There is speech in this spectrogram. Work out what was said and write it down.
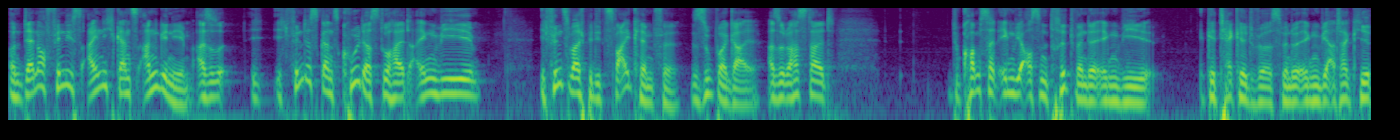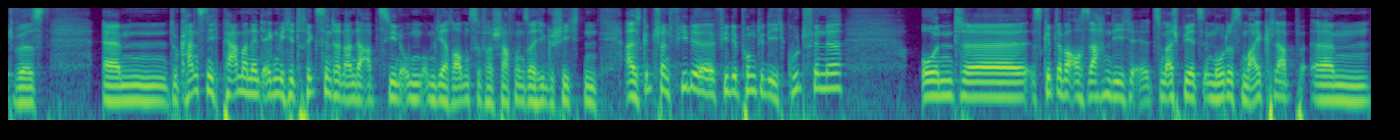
und dennoch finde ich es eigentlich ganz angenehm. Also ich, ich finde es ganz cool, dass du halt irgendwie. Ich finde zum Beispiel die Zweikämpfe super geil. Also du hast halt. Du kommst halt irgendwie aus dem Tritt, wenn du irgendwie getackelt wirst, wenn du irgendwie attackiert wirst. Ähm, du kannst nicht permanent irgendwelche Tricks hintereinander abziehen, um, um dir Raum zu verschaffen und solche Geschichten. Also es gibt schon viele, viele Punkte, die ich gut finde. Und äh, es gibt aber auch Sachen, die ich äh, zum Beispiel jetzt im Modus MyClub ähm,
